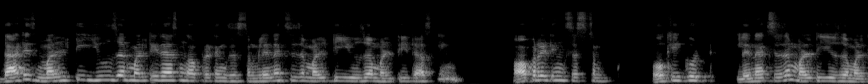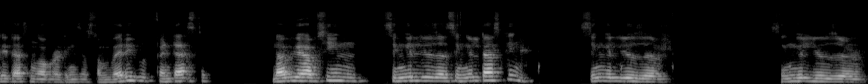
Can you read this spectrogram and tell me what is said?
That is multi-user multitasking operating system. Linux is a multi-user multitasking operating system. Okay, good. Linux is a multi-user multitasking operating system. Very good, fantastic. Now you have seen single user single tasking, single user, single user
